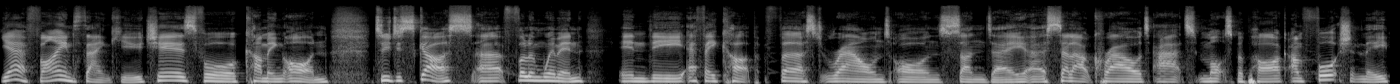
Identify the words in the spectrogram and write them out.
Yeah, fine, thank you. Cheers for coming on to discuss uh, Fulham women in the FA Cup first round on Sunday. A sellout crowd at Motspur Park. Unfortunately,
